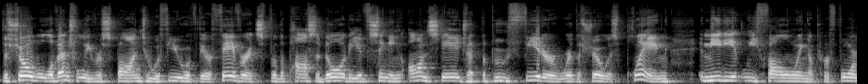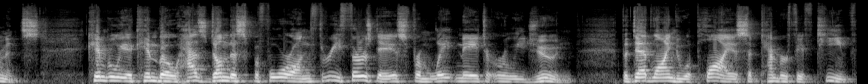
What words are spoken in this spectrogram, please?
The show will eventually respond to a few of their favorites for the possibility of singing on stage at the Booth Theater where the show is playing immediately following a performance. Kimberly Akimbo has done this before on three Thursdays from late May to early June. The deadline to apply is September 15th,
